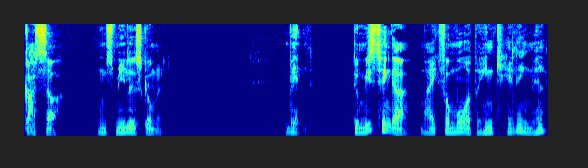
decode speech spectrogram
Godt så. Hun smilede skummelt. Vent, du mistænker mig ikke for mordet på hende kællingen, vel?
